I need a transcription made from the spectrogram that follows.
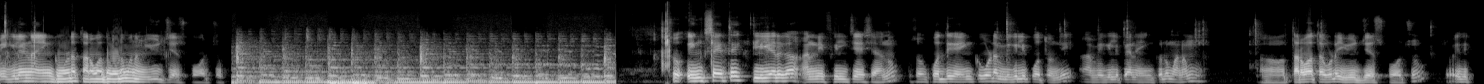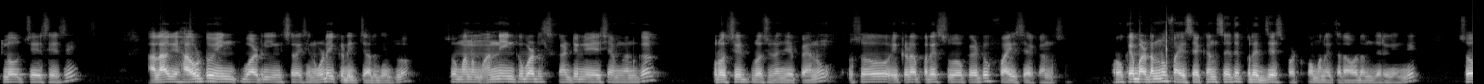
మిగిలిన ఇంక్ కూడా తర్వాత కూడా మనం యూజ్ చేసుకోవచ్చు. సో ఇంక్స్ అయితే క్లియర్గా అన్ని ఫిల్ చేశాను. సో కొద్దిగా ఇంక్ కూడా మిగిలిపోతుంది. ఆ మిగిలిపోయిన ఇంకును మనం తర్వాత కూడా యూజ్ చేసుకోవచ్చు. సో ఇది క్లోజ్ చేసేసి అలాగే how to ink bottle installation కూడా ఇక్కడ ఇచ్చారు దీంట్లో. సో మనం అన్ని ఇంక్యుబేటర్స్ కంటిన్యూ చేసాం కనుక ప్రొసీడ్ ప్రొసీడ్ అని చెప్పాను. సో ఇక్కడ press okay to five seconds. Okay button five seconds అయితే ప్రెస్ చేసి పట్టుకోమని అయితే రావడం జరిగింది. సో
